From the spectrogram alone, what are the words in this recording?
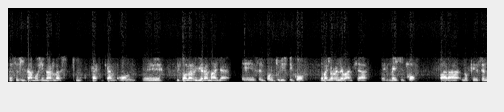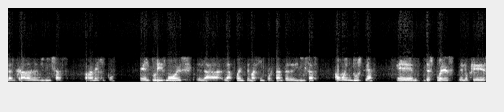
necesitamos llenarlas. Cancún y toda la Riviera Maya es el polo turístico de mayor relevancia en México para lo que es la entrada de divisas para México. El turismo es la, fuente más importante de divisas como industria, eh, después de lo que es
